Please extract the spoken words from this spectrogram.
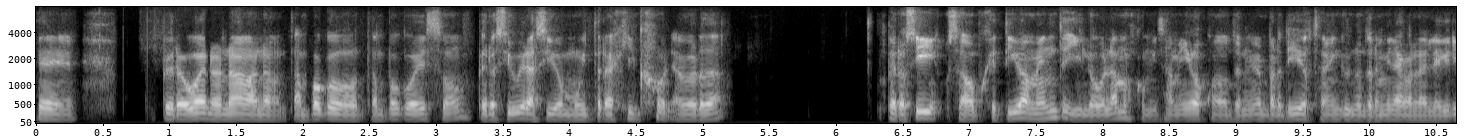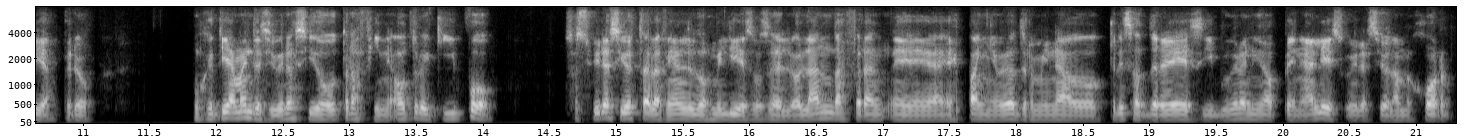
Eh, pero bueno, no, no, tampoco, tampoco eso, pero sí hubiera sido muy trágico, la verdad. Pero sí, o sea, objetivamente, y lo hablamos con mis amigos cuando terminó el partido, está bien que uno termina con la alegría, pero objetivamente, si hubiera sido otra fina- otro equipo, o sea, si hubiera sido hasta la final del 2010, o sea, el Holanda-España hubiera terminado 3 a 3 y hubieran ido a penales, hubiera sido la mejor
